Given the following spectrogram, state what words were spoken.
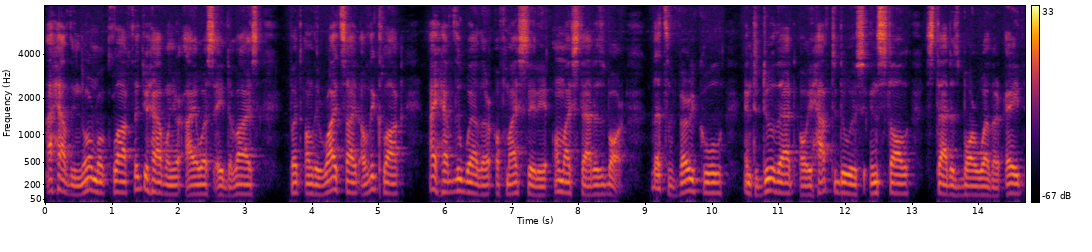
I have the normal clock that you have on your iOS 8 device, but on the right side of the clock I have the weather of my city on my status bar. That's very cool and to do that all you have to do is install status bar weather 8,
